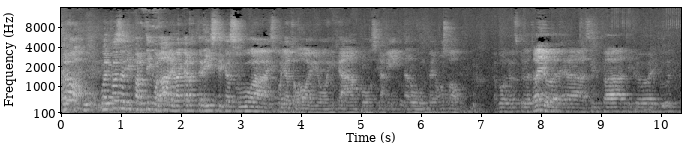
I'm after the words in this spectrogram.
però qualcosa di particolare, una caratteristica sua in spogliatoio, in campo, si lamenta, rompe, non lo so. Boh, nello spogliatoio era simpatico e tutto.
